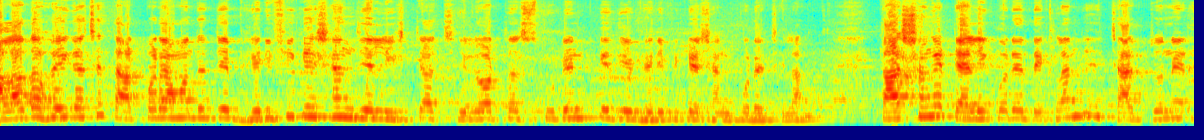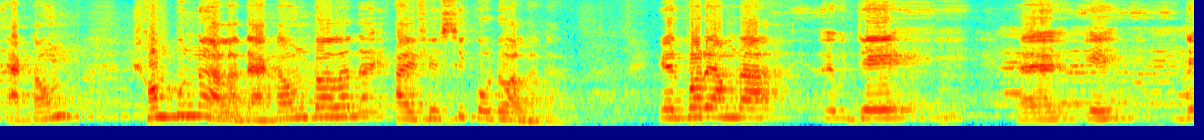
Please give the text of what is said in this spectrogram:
আলাদা হয়ে গেছে, তারপরে আমাদের যে ভেরিফিকেশান যে লিস্টটা ছিল, অর্থাৎ স্টুডেন্টকে যে ভেরিফিকেশান করেছিলাম, তার সঙ্গে ট্যালি করে দেখলাম যে চারজনের অ্যাকাউন্ট সম্পূর্ণ আলাদা অ্যাকাউন্টও আলাদা আইএফএসসি কোডও আলাদা। এরপরে আমরা যে যে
